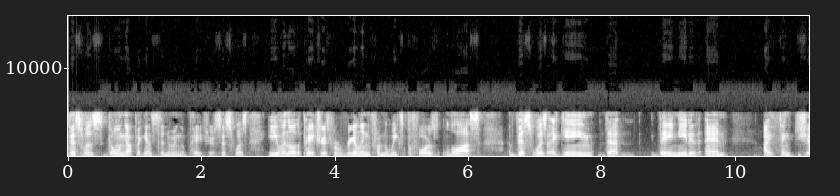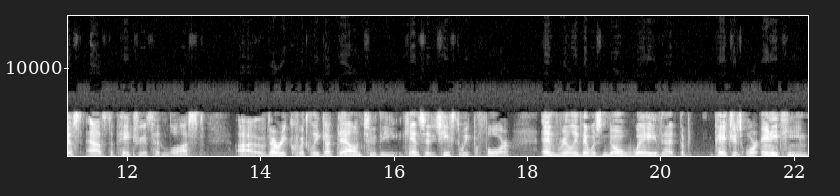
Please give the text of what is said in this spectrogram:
this was going up against the New England Patriots. This was even though the Patriots were reeling from the weeks before's loss, this was a game that they needed and I think just as the Patriots had lost uh, very quickly got down to the Kansas City Chiefs the week before, and really there was no way that the Patriots or any team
